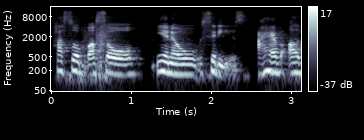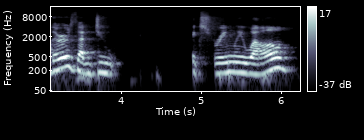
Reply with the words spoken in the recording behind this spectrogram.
hustle bustle, you know, cities. I have others that do extremely well.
